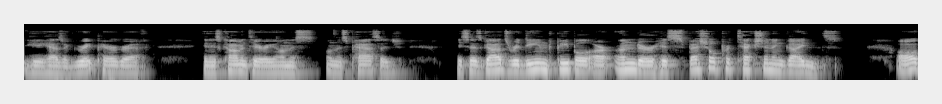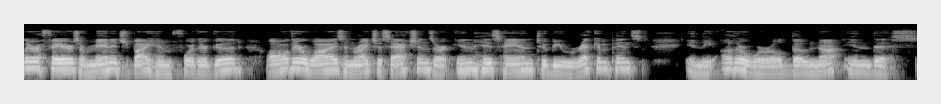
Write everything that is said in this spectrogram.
he has a great paragraph in his commentary on this on this passage. He says God's redeemed people are under his special protection and guidance. All their affairs are managed by him for their good. All their wise and righteous actions are in his hand to be recompensed in the other world, though not in this.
